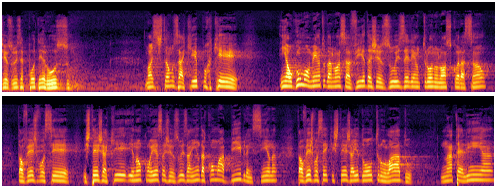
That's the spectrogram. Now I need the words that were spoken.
Jesus é poderoso. Nós estamos aqui porque em algum momento da nossa vida Jesus ele entrou no nosso coração. Talvez você esteja aqui e não conheça Jesus ainda como a Bíblia ensina. Talvez você que esteja aí do outro lado na telinha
